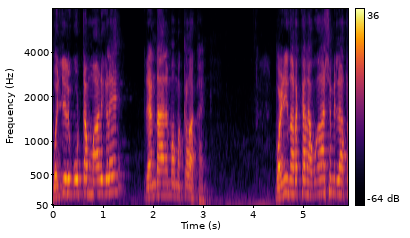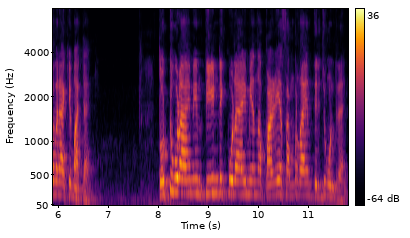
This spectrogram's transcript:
വലിയൊരു കൂട്ടം ആളുകളെ രണ്ടാനമ്മ മക്കളാക്കാൻ. വഴി നടക്കാൻ അവകാശമില്ലാത്തവരാക്കി മാറ്റാൻ. തൊട്ടുകൂടായ്മയും തീണ്ടിക്കൂടായ്മയും എന്ന പഴയ സമ്പ്രദായം തിരിച്ചു കൊണ്ടുവരാൻ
